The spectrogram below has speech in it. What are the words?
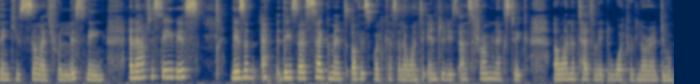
Thank you so much for listening. And I have to say this there's an there's a segment of this podcast that I want to introduce as from next week. I want to title it "What Would Laura Do?"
